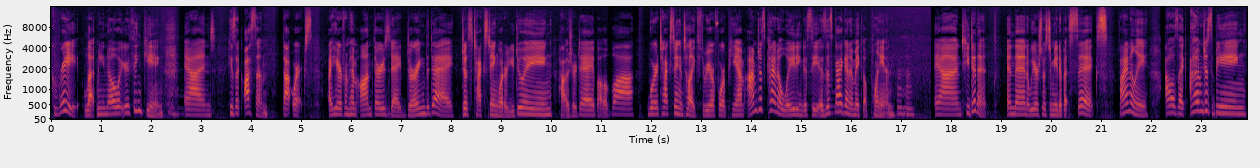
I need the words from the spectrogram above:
Great. Let me know what you're thinking. Mm-hmm. And he's like, awesome. That works. I hear from him on Thursday during the day, just texting, What are you doing? How's your day? Blah, blah, blah. We're texting until like 3 or 4 p.m. I'm just kind of waiting to see, is this guy mm-hmm. going to make a plan? Mm-hmm. And he didn't. And then we were supposed to meet up at 6. Finally, I was like, I'm just being,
